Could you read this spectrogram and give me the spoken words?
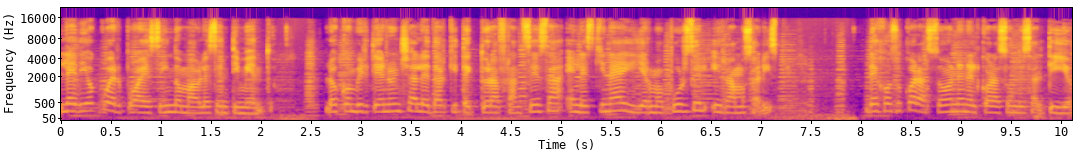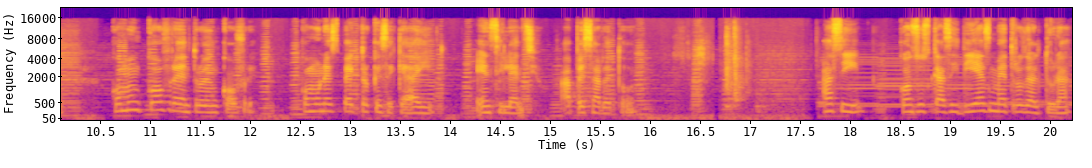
Le dio cuerpo a ese indomable sentimiento. Lo convirtió en un chalet de arquitectura francesa en la esquina de Guillermo Purcell y Ramos Arizpe. Dejó su corazón en el corazón de Saltillo, como un cofre dentro de un cofre, como un espectro que se queda ahí, en silencio, a pesar de todo. Así, con sus casi 10 metros de altura,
